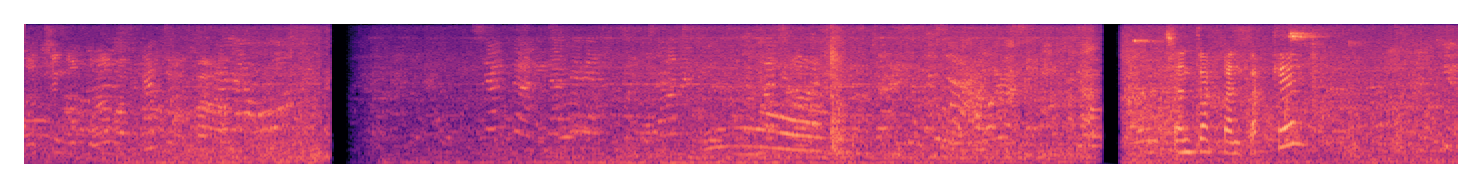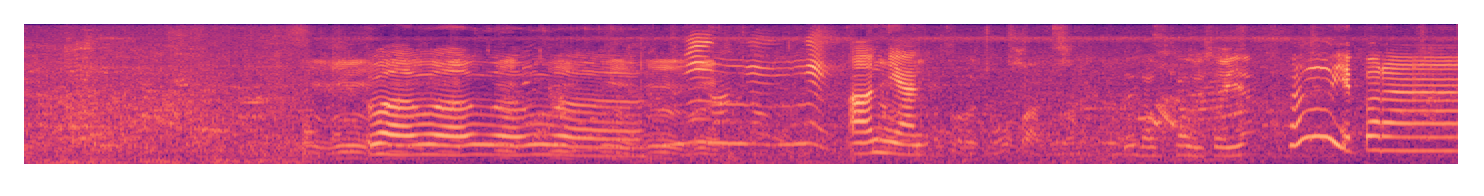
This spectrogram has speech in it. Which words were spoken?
멋진 거 보여볼게 반짝반짝해? 우와 우와 우와 우와 아니야 가고 소희야? 아 예뻐라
